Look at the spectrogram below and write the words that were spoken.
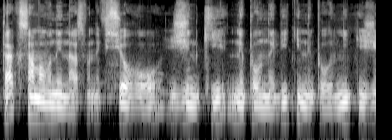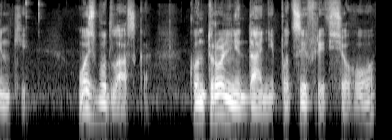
Так само вони названі всього жінки, неповнолітні, неповнолітні жінки. Ось, будь ласка, контрольні дані по цифрі всього,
